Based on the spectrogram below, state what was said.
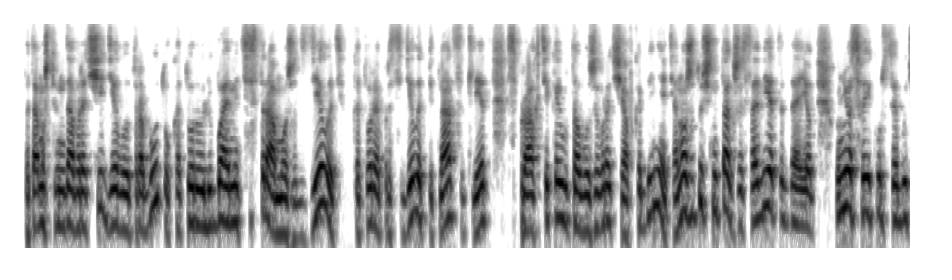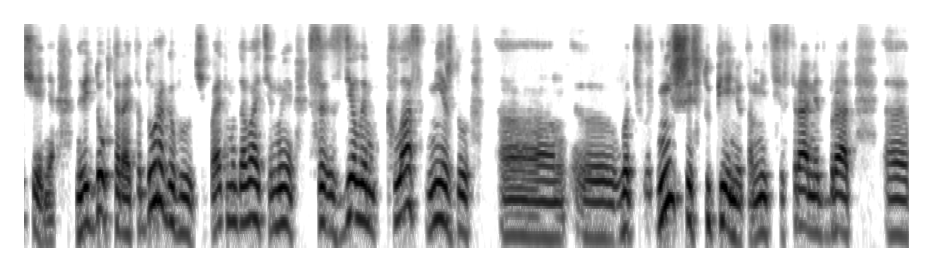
потому что иногда врачи делают работу, которую любая медсестра может сделать, которая просидела 15 лет с практикой у того же врача в кабинете. Она же точно так же советы дает, у нее свои курсы обучения. Но ведь доктора это дорого выучить, поэтому давайте мы сделаем класс между вот низшей ступенью, там, медсестра, медбрат, э,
